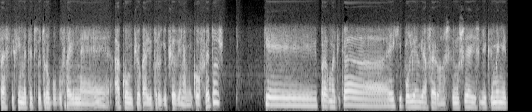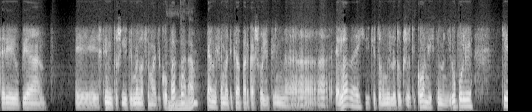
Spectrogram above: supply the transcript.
θα στηθεί με τέτοιο τρόπο που θα είναι ακόμη πιο καλύτερο και πιο δυναμικό φέτος. Και πραγματικά έχει πολύ ενδιαφέρον. Στην ουσία η συγκεκριμένη εταιρεία η οποία ε, στείνει το συγκεκριμένο θεματικό πάρκο Ναι, ναι. κάνει θεματικά πάρκα σε όλη την α, Ελλάδα, έχει και τον Μήλο των Ξωτικών, έχει την Ονειρούπολη και,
